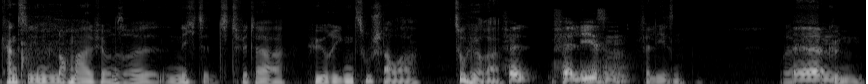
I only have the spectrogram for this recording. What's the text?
kannst du ihn nochmal für unsere nicht-Twitter-hörigen Zuschauer, Zuhörer ver verlesen. verlesen? Oder Ähm, verkünden?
